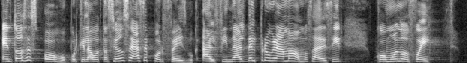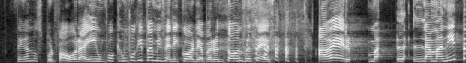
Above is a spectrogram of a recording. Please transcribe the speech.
Entonces, ojo, porque la votación se hace por Facebook. Al final del programa vamos a decir cómo nos fue. Ténganos, por favor, ahí un, po- un poquito de misericordia, pero entonces es, a ver, ma- la, la manita,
